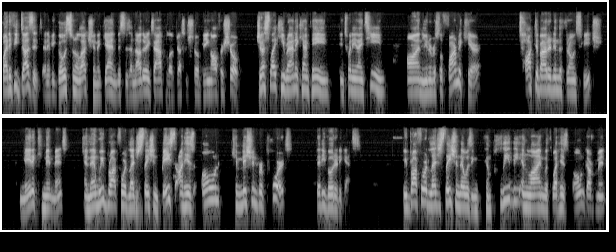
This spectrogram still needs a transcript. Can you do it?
But if he doesn't, and if he goes to an election, again, this is another example of Justin Trudeau being all for show. Just like he ran a campaign in 2019 on universal pharmacare, talked about it in the throne speech, made a commitment, and then we brought forward legislation based on his own commissioned report that he voted against. We brought forward legislation that was in completely in line with what his own government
